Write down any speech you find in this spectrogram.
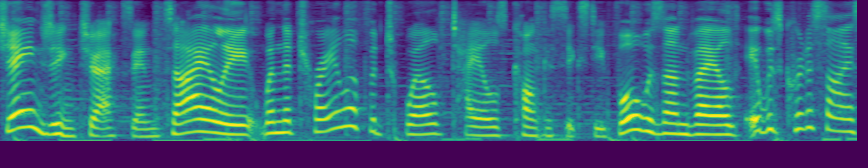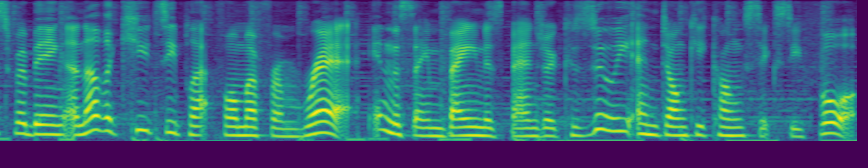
Changing tracks entirely, when the trailer for 12 Tales Conker 64 was unveiled, it was criticized for being another cutesy platformer from Rare, in the same vein as Banjo Kazooie and Donkey Kong 64.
